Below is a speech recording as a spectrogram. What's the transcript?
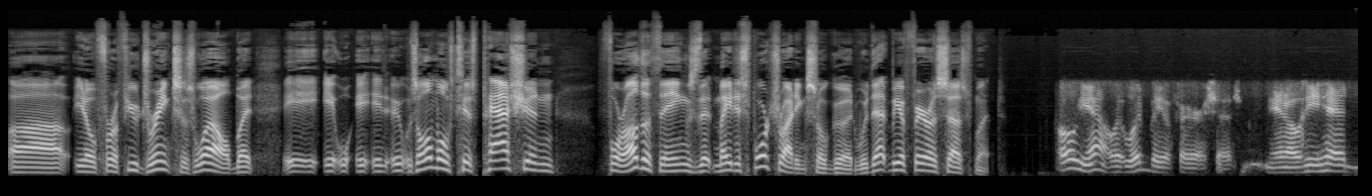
uh, you know, for a few drinks as well, but it, it, it, it was almost his passion for other things that made his sports writing so good. Would that be a fair assessment? Oh yeah, it would be a fair assessment. You know, he had,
